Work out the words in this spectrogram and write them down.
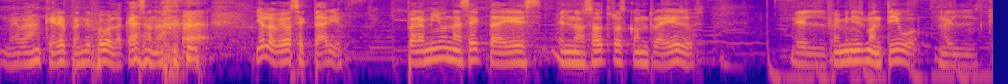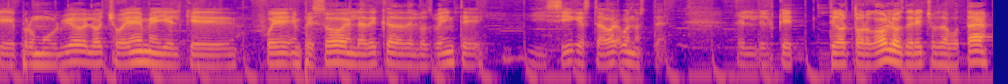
me van a querer prender fuego a la casa, ¿no? Yo lo veo sectario. Para mí una secta es el nosotros contra ellos. El feminismo antiguo, el que promovió el 8M y el que fue empezó en la década de los 20 y sigue hasta ahora, bueno, el, que te otorgó los derechos a votar,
